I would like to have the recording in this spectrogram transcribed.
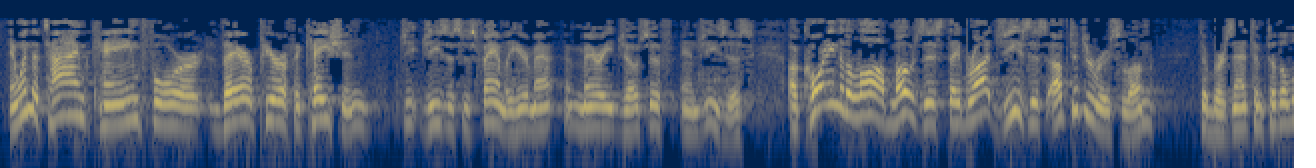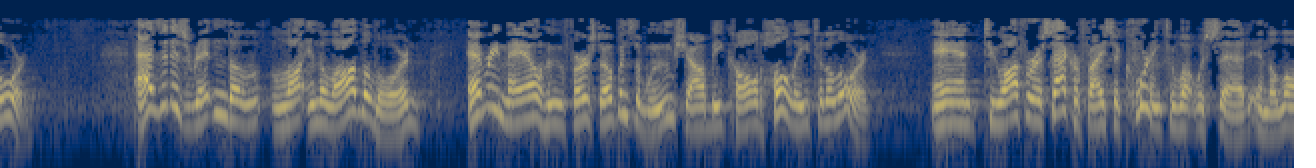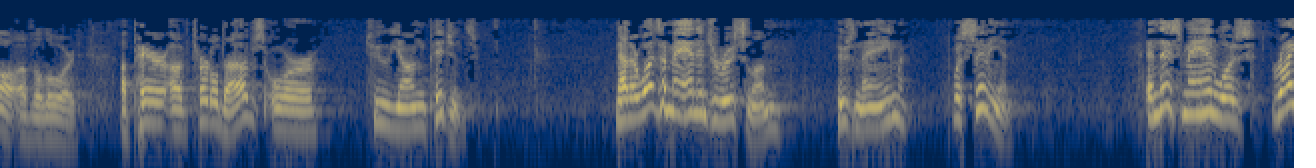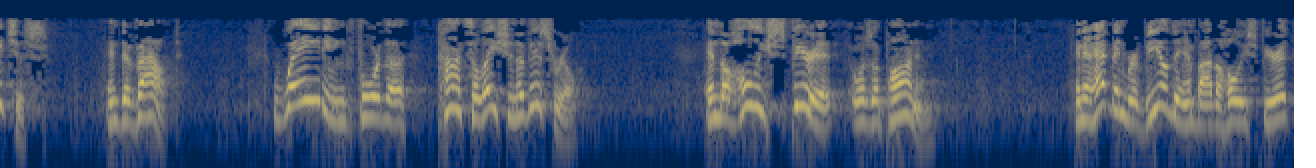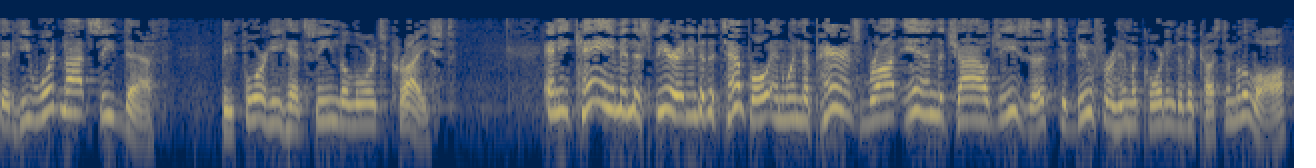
And when the time came for their purification, Jesus' family here, Mary, Joseph, and Jesus, According to the law of Moses, they brought Jesus up to Jerusalem to present him to the Lord. As it is written in the law of the Lord, every male who first opens the womb shall be called holy to the Lord, and to offer a sacrifice according to what was said in the law of the Lord a pair of turtle doves or two young pigeons. Now there was a man in Jerusalem whose name was Simeon. And this man was righteous and devout, waiting for the consolation of Israel. And the Holy Spirit was upon him. And it had been revealed to him by the Holy Spirit that he would not see death before he had seen the Lord's Christ. And he came in the Spirit into the temple, and when the parents brought in the child Jesus to do for him according to the custom of the law,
